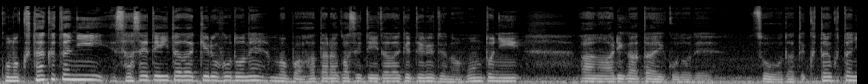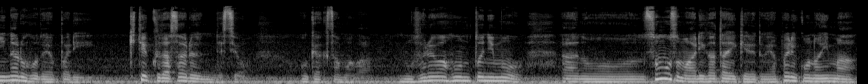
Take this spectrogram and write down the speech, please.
このくたくたにさせていただけるほどね、まあ、やっぱ働かせていただけてるというのは本当にあのありがたいことで。そうだってくたくたになるほどやっぱり来てくださるんですよ。お客様が。もうそれは本当にもうあのそもそもありがたいけれどやっぱりこの今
